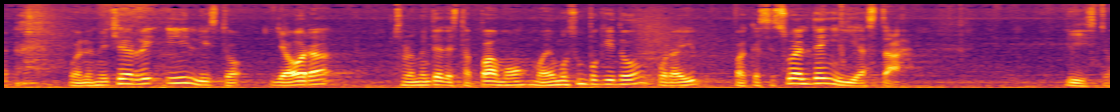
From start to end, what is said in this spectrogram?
bueno, es mi cherry y listo. Y ahora solamente destapamos, movemos un poquito por ahí para que se suelten y ya está. Listo,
